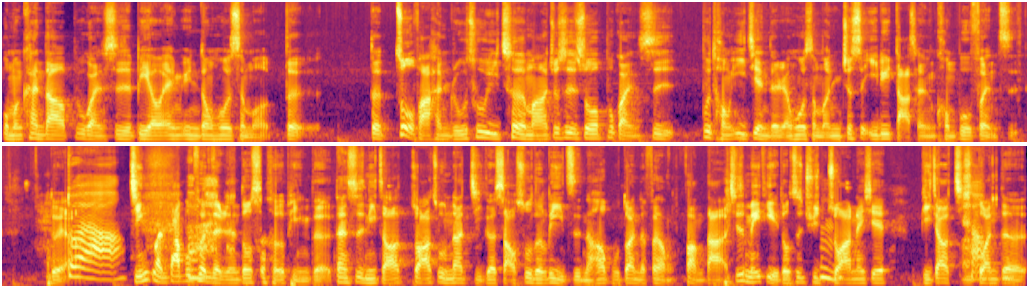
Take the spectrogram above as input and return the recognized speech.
我们看到，不管是 B O M 运动或什么的的做法，很如出一辙吗？就是说，不管是不同意见的人或什么，你就是一律打成恐怖分子。对啊，对啊。尽管大部分的人都是和平的，但是你只要抓住那几个少数的例子，然后不断的放放大，其实媒体也都是去抓那些。比较极端的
